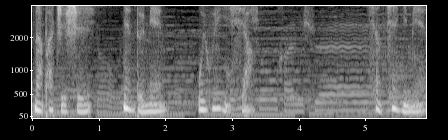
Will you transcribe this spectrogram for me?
哪怕只是面对面微微一笑；想见一面，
